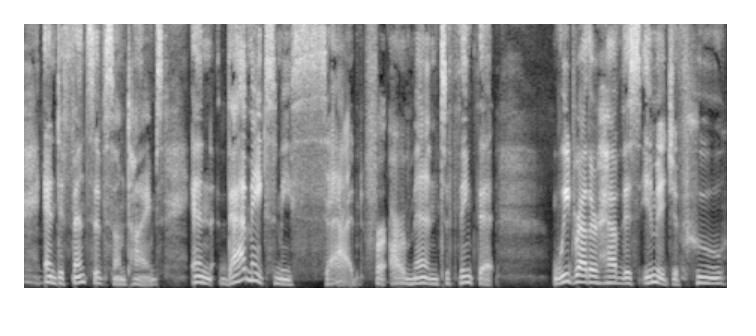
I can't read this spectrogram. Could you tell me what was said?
mm. and defensive sometimes. And that makes me sad for our men to think that we'd rather have this image of who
